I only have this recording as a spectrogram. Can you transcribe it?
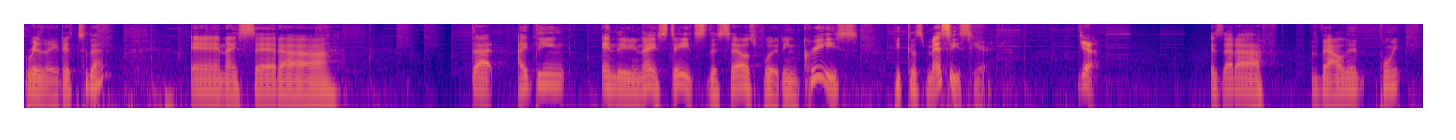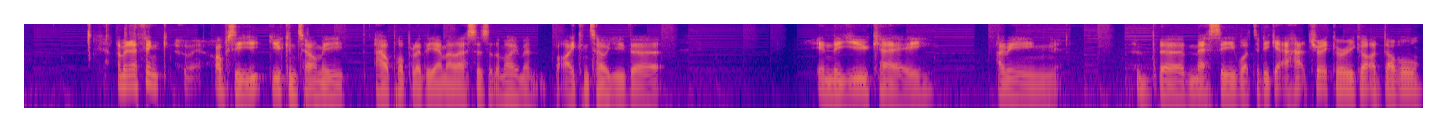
related to that. And I said uh that I think in the United States the sales would increase because Messi's here. Yeah. Is that a valid point? I mean, I think obviously you, you can tell me how popular the MLS is at the moment, but I can tell you that in the UK, I mean, the Messi, what did he get a hat trick or he got a double?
